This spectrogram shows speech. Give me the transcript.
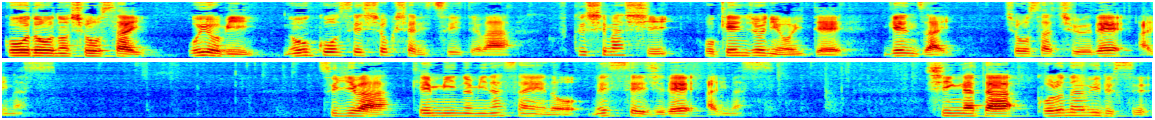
行動の詳細及び濃厚接触者については福島市保健所において現在調査中であります。次は県民の皆さんへのメッセージであります。新型コロナウイルス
